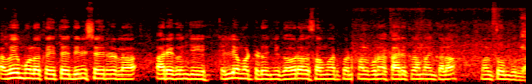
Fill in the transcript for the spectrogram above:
ಅವೇ ಮೂಲಕ ಐತೆ ದಿನೇಶ್ ಇರಲ್ಲ ಆರೆಗೊಂಜಿ ಎಲ್ಲಿಯ ಮಟ್ಟದ ಒಂಜಿ ಗೌರವ ಸಮರ್ಪಣೆ ಮಲ್ಪನ ಕಾರ್ಯಕ್ರಮ ಎಂಕಲ ಮಲ್ತೊಂದುಲ್ಲ.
